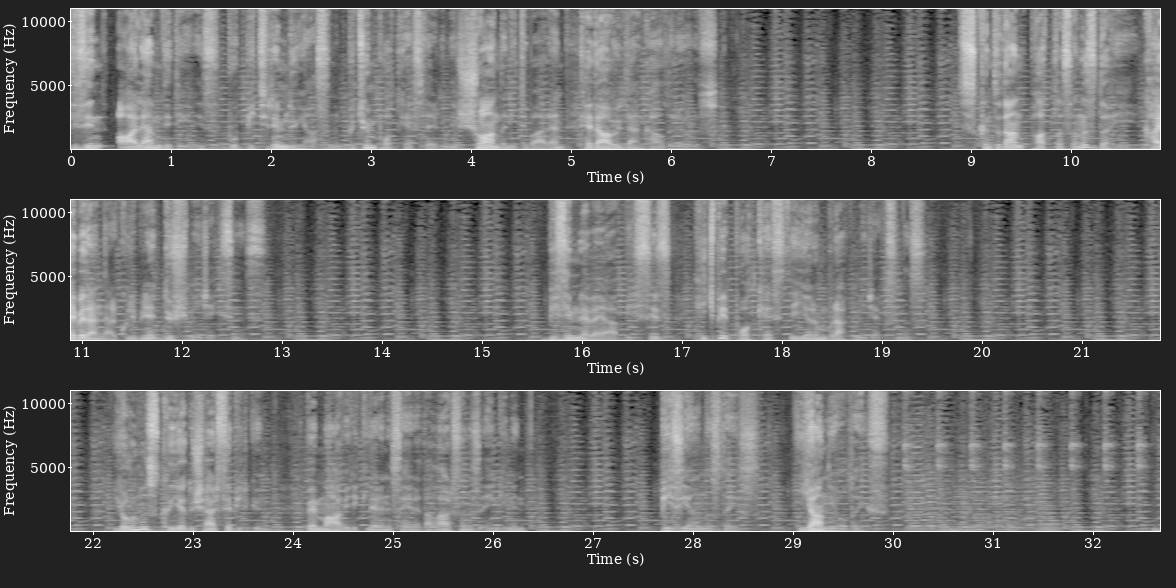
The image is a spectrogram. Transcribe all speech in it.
Sizin alem dediğiniz bu bitirim dünyasının bütün podcastlerini şu andan itibaren tedavülden kaldırıyoruz. Sıkıntıdan patlasanız dahi kaybedenler kulübüne düşmeyeceksiniz. Bizimle veya bizsiz hiçbir podcast'i yarım bırakmayacaksınız. Yolunuz kıyıya düşerse bir gün ve maviliklerini seyredalarsanız Engin'in biz yanınızdayız. Yan yoldayız.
